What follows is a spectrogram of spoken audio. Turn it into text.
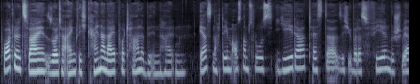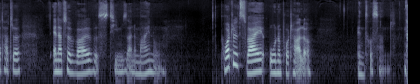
Portal 2 sollte eigentlich keinerlei Portale beinhalten. Erst nachdem ausnahmslos jeder Tester sich über das Fehlen beschwert hatte, änderte Valves Team seine Meinung. Portal 2 ohne Portale. Interessant.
